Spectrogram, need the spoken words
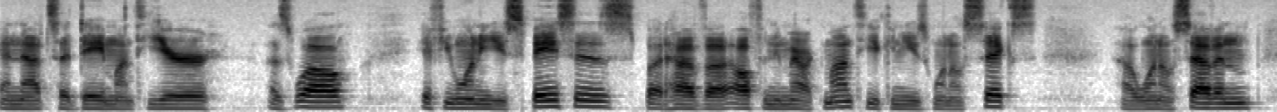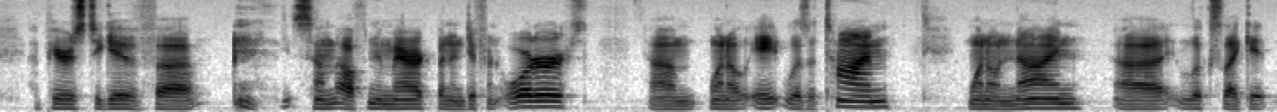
and that's a day, month, year as well. If you want to use spaces but have alphanumeric month, you can use 106. 107 appears to give some alphanumeric but in different orders. Um, 108 was a time. 109 uh, looks like it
